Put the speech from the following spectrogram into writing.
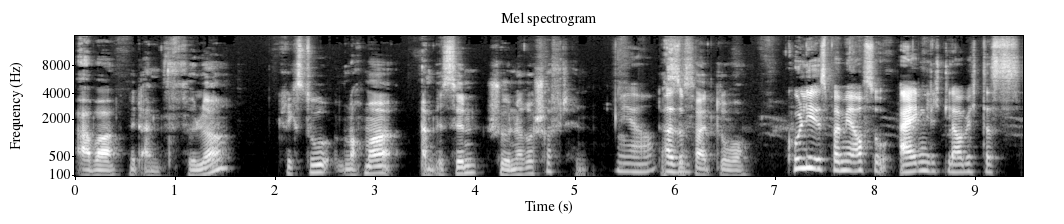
aber mit einem Füller kriegst du nochmal ein bisschen schönere Schrift hin. Ja, das also ist halt so. Kuli ist bei mir auch so eigentlich, glaube ich, das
